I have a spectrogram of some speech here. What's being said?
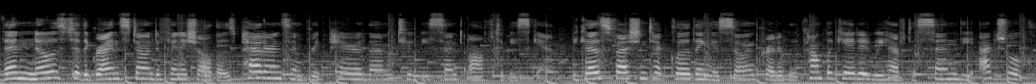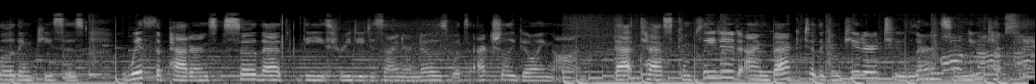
Then nose to the grindstone to finish all those patterns and prepare them to be sent off to be scanned. Because fashion tech clothing is so incredibly complicated, we have to send the actual clothing pieces with the patterns so that the 3D designer knows what's actually going on. That task completed, I'm back to the computer to learn some new tech.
